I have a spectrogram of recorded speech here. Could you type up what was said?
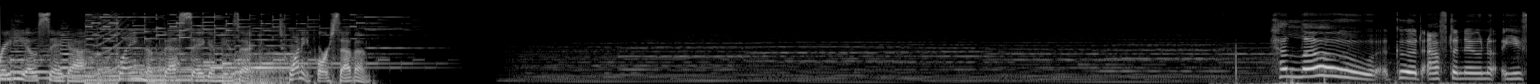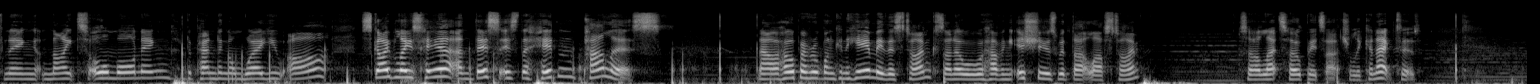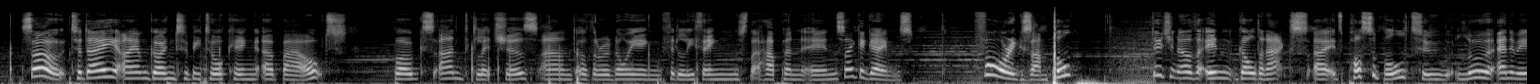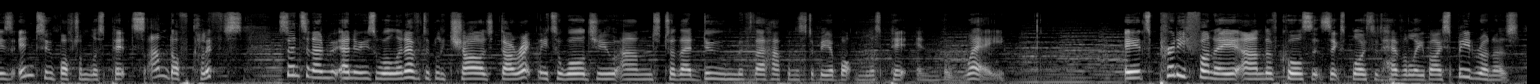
Radio Sega, playing the best Sega music 24 7. Hello! Good afternoon, evening, night, or morning, depending on where you are. Skyblaze here, and this is the Hidden Palace. Now, I hope everyone can hear me this time, because I know we were having issues with that last time. So let's hope it's actually connected. So, today I am going to be talking about bugs and glitches and other annoying fiddly things that happen in Sega games. For example, did you know that in Golden Axe uh, it's possible to lure enemies into bottomless pits and off cliffs, since en- enemies will inevitably charge directly towards you and to their doom if there happens to be a bottomless pit in the way? It's pretty funny, and of course, it's exploited heavily by speedrunners.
